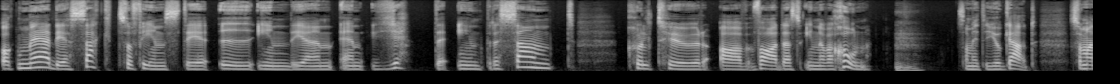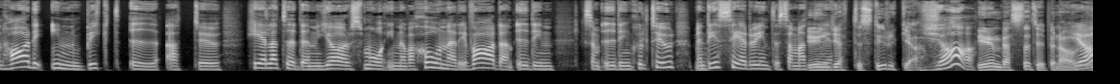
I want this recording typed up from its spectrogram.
Och med det sagt så finns det i Indien en jätteintressant kultur av vardagsinnovation Mm. som heter Yogad. Så man har det inbyggt i att du hela tiden gör små innovationer i vardagen i din, liksom, i din kultur. Men det ser du inte som att Det är ju en det... jättestyrka. Ja, Det är den bästa typen av Ja,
